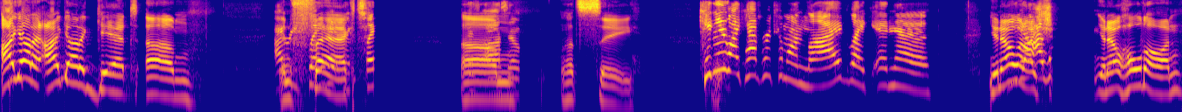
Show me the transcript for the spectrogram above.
I gotta, I gotta get. Um, I In replayed it and fact. Um, awesome. let's see. Can you like have her come on live, like in? uh? You know what I? I Sh- you know, hold on,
